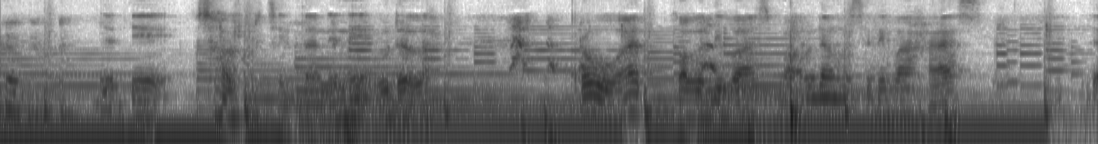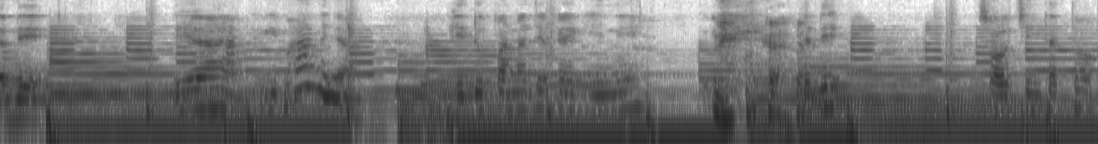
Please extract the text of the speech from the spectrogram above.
Jadi soal percintaan ini udahlah ruwet. Kalau dibahas mah udah mesti dibahas. Jadi ya gimana ya? Kehidupan aja kayak gini. Jadi soal cinta tuh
